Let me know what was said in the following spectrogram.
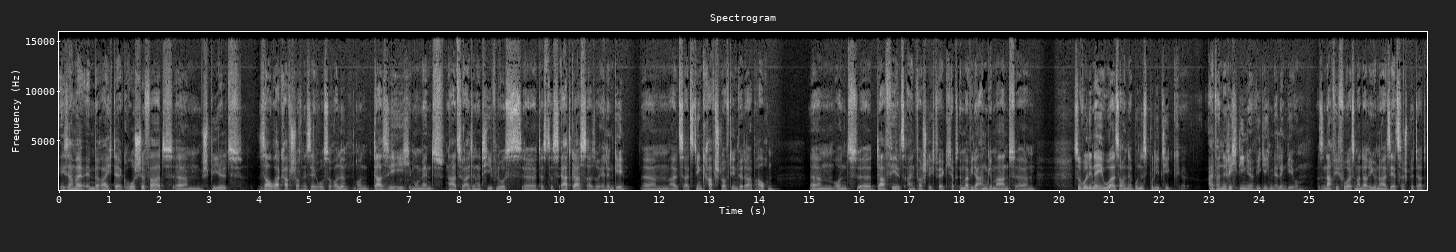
ich sage mal, im Bereich der Großschifffahrt ähm, spielt saurer Kraftstoff eine sehr große Rolle. Und da sehe ich im Moment nahezu alternativlos äh, dass das Erdgas, also LNG, ähm, als, als den Kraftstoff, den wir da brauchen. Ähm, und äh, da fehlt es einfach schlichtweg. Ich habe es immer wieder angemahnt. Ähm, sowohl in der EU als auch in der Bundespolitik einfach eine Richtlinie, wie gehe ich mit LNG um. Also nach wie vor ist man da regional sehr zersplittert.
